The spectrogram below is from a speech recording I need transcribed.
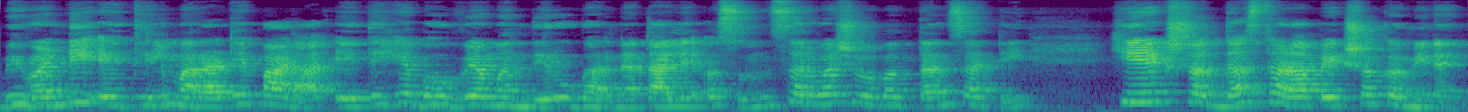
भिवंडी येथील मराठेपाडा येथे हे भव्य मंदिर उभारण्यात आले असून सर्व शिवभक्तांसाठी ही एक श्रद्धास्थळापेक्षा कमी नाही.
